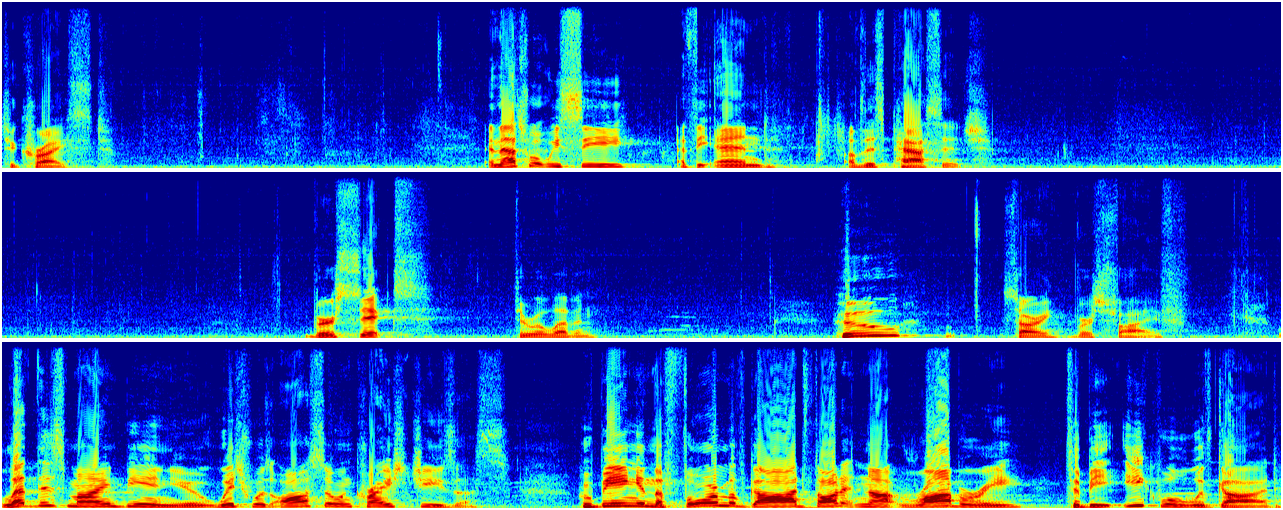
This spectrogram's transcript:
to Christ. And that's what we see at the end of this passage. verse 6 through 11. Who, sorry, verse 5. Let this mind be in you, which was also in Christ Jesus, who being in the form of God thought it not robbery to be equal with God,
